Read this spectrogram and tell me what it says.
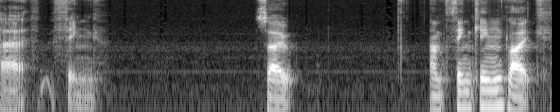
uh, thing. So I'm thinking like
